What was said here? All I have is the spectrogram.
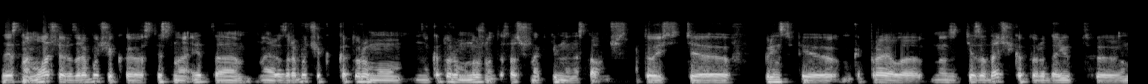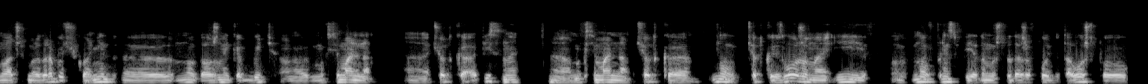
Соответственно, младший разработчик, э, соответственно, это разработчик, которому, которому нужно достаточно активное наставничество. То есть, э, в принципе, как правило, те задачи, которые дают э, младшему разработчику, они ну, должны как быть максимально четко описаны, максимально четко, ну, четко изложено и ну, в принципе, я думаю, что даже вплоть до того, что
